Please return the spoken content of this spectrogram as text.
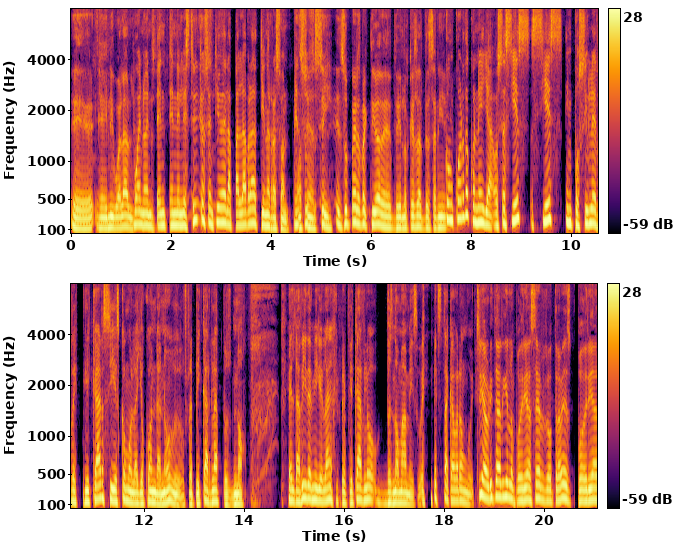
eh, e inigualable. Bueno, en, el estricto sentido de la palabra tiene razón. En, su, sí. en su perspectiva de, lo que es la artesanía. Concuerdo con ella. O sea, si es, si es imposible replicar, si es como la Yoconda, ¿no? Replicarla, pues no el David de Miguel Ángel replicarlo, pues no mames, güey. Está cabrón, güey. Sí, ahorita alguien lo podría hacer otra vez. Podría,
